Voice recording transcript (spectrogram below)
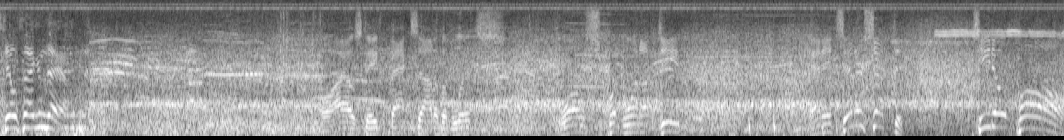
still second down. Ohio State backs out of the blitz. Walsh put one up deep. And it's intercepted. Tito Paul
